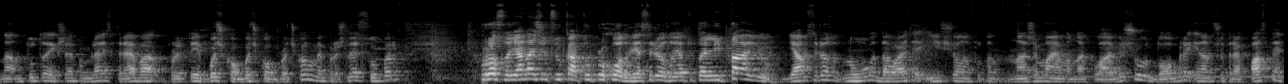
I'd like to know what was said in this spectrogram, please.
нам тут, якщо я не помиляюсь, треба пройти бочком, бочком, бочком. Ми пройшли, супер. Просто я наче цю карту проходив, я серйозно, я тут літаю. Я вам серйозно. Ну, давайте, і що нам тут нажимаємо на клавішу, добре, і нам що треба впасти?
